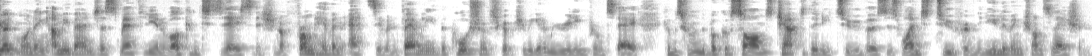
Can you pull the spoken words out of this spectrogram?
Good morning. I'm Evangelist Matthew and welcome to today's edition of From Heaven at 7 Family. The portion of scripture we're going to be reading from today comes from the book of Psalms, chapter 32, verses 1 to 2 from the New Living Translation,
